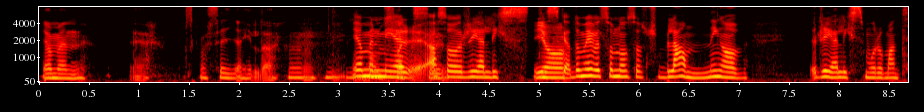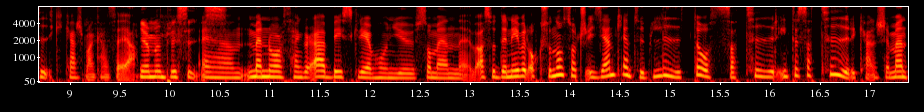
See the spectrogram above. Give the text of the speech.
ja men, eh, vad ska man säga Hilda? Mm, Ja men mer slags, eh, alltså, realistiska. Ja. De är väl som någon sorts blandning av realism och romantik kanske man kan säga. Ja men precis. Eh, Men Northanger Abbey skrev hon ju som en, alltså den är väl också någon sorts egentligen typ lite åt satir, inte satir kanske men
